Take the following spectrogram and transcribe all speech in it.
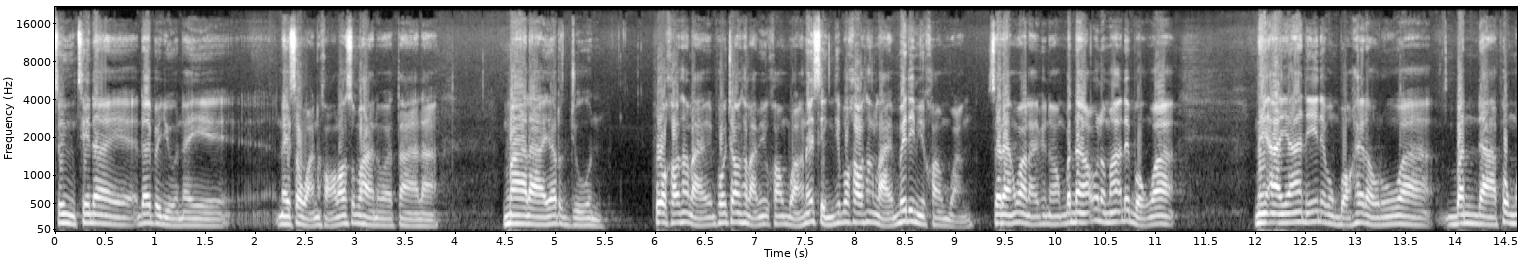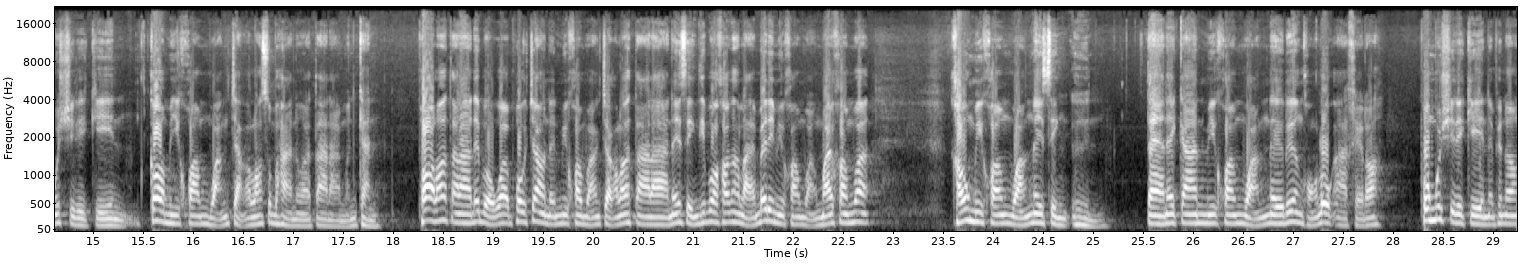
ซึ่งที่ได้ได้ไปอยู่ในในสวรรค์ของอัลอสุบฮานุวตาลามาลายรจูน พวกเขาทั้งหลายพวกเจ้าทั้งหลายมีความหวังในสิ่งที่พวกเขาทั้งหลายไม่ได้มีความหวัง แสดงว่าอะไรพี่น้องบรรดาอุลามะได้บอกว่า ในอายะนี้เนี่ยผมบอกให้เรารู้ว่าบรรดาพวกมุชริกีน ก็มีความหวังจากอัลลอฮฺสุบฮานุวตาลาเหมือนกันเพราะอัลลอฮฺตาลาได้บอกว่าพวกเจ้าเนี่ยมีความหวังจากอัลลอฮฺตาลาในสิ่งที่พวกเขาทั้งหลายไม่ได้มีความหวังหมายความว่าเขามีความหวังในสิ่งอื่น แต่ในการมีความหวังในเรื่องของโลกอาเคเราะ พวกมุชริกีนนี่ยพี่น้อง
